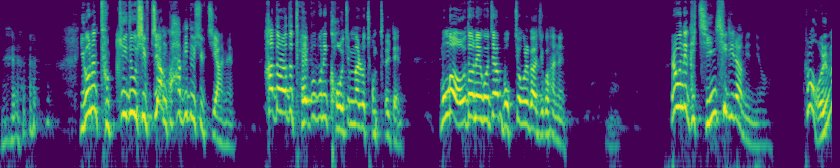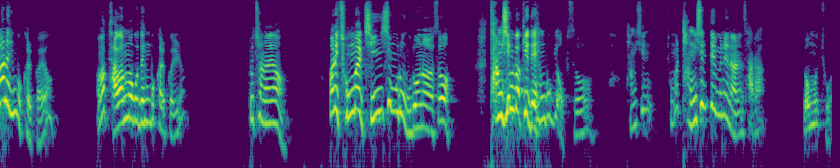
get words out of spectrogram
이거는 듣기도 쉽지 않고 하기도 쉽지 않은 하더라도 대부분이 거짓말로 점철된 뭔가 얻어내고자 목적을 가지고 하는 여러분 근데 그 진실이라면요 그럼 얼마나 행복할까요? 아마 밥 안 먹어도 행복할걸요? 그렇잖아요 아니 정말 진심으로 우러나와서 당신밖에 내 행복이 없어 당신 정말 당신 때문에 나는 살아 너무 좋아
